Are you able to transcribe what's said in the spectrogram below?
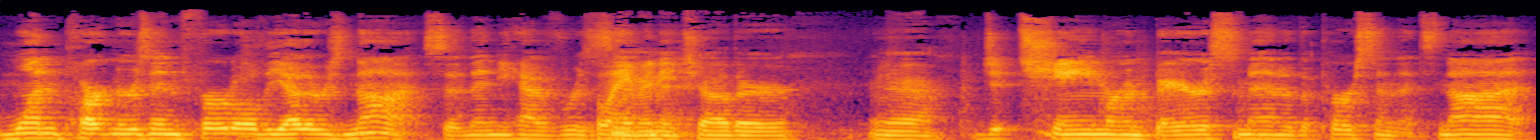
one partner's infertile the other's not. So then you have resentment blaming each other. Yeah. Shame or embarrassment of the person that's not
